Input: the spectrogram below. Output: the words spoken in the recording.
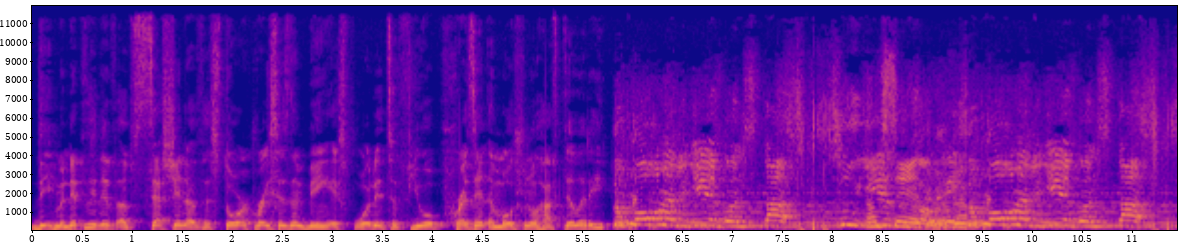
the manipulative obsession of historic racism being exploited to fuel present emotional hostility. So 400 years gonna stop two years ago. Okay? So 400 years gonna stop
